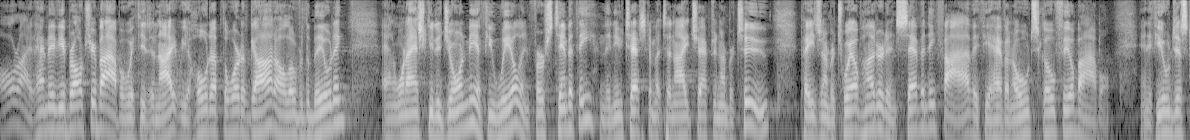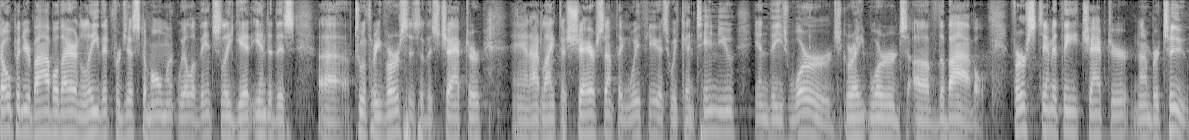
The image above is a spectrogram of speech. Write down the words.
All right, how many of you brought your Bible with you tonight? We hold up the Word of God all over the building. And I want to ask you to join me, if you will, in 1 Timothy, the New Testament tonight, chapter number 2, page number 1275, if you have an old Scofield Bible. And if you'll just open your Bible there and leave it for just a moment, we'll eventually get into this uh, two or three verses of this chapter. And I'd like to share something with you as we continue in these words, great words of the Bible. 1 Timothy, chapter number 2.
